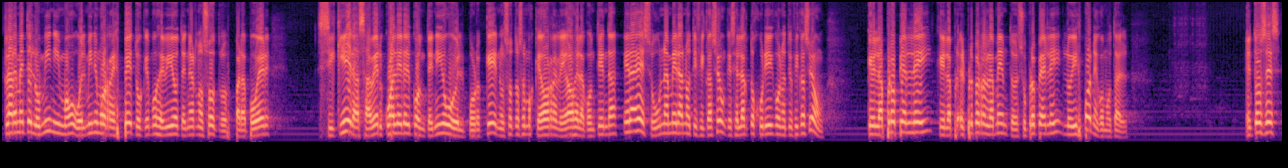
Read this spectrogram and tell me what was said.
Claramente lo mínimo o el mínimo respeto que hemos debido tener nosotros para poder siquiera saber cuál era el contenido o el por qué nosotros hemos quedado relegados de la contienda, era eso, una mera notificación, que es el acto jurídico de notificación, que la propia ley, que el propio reglamento de su propia ley lo dispone como tal. Entonces,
